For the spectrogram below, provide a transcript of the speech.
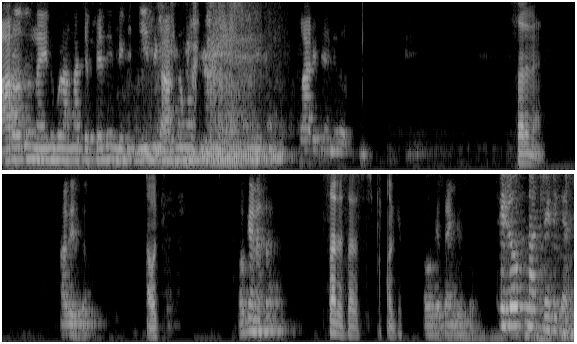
ఆ రోజు నేను కూడా అన్నా చెప్పేది మీకు ఈజీగా అర్థమవుతుంది. క్లారిటీ అనేది వస్తుంది. సరేనండి. అదే సార్. ఓకే. ఓకేనా సార్? సరే సరే sir. Okay. Okay thank you sir. Triloknath Reddy గారు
